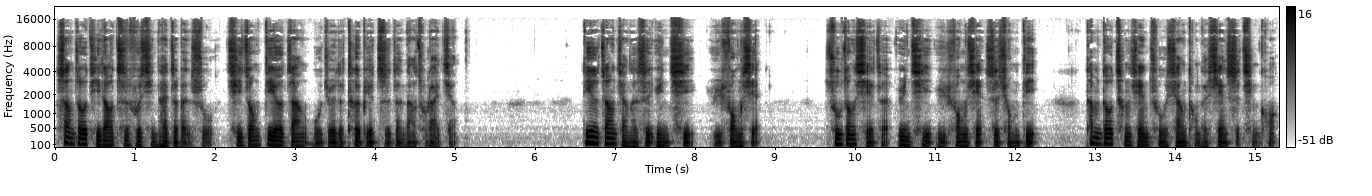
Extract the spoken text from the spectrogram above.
上周提到《致富心态》这本书，其中第二章我觉得特别值得拿出来讲。第二章讲的是运气与风险。书中写着，运气与风险是兄弟，他们都呈现出相同的现实情况，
